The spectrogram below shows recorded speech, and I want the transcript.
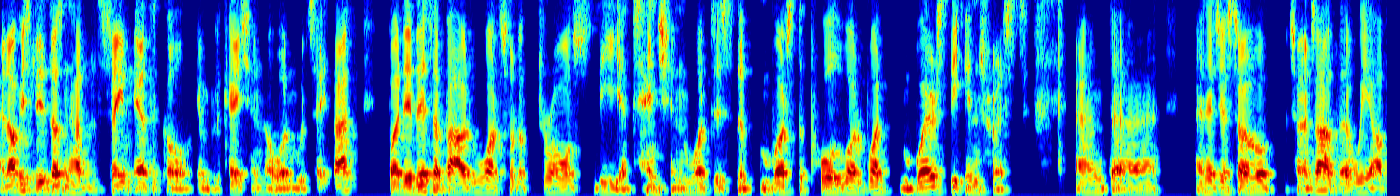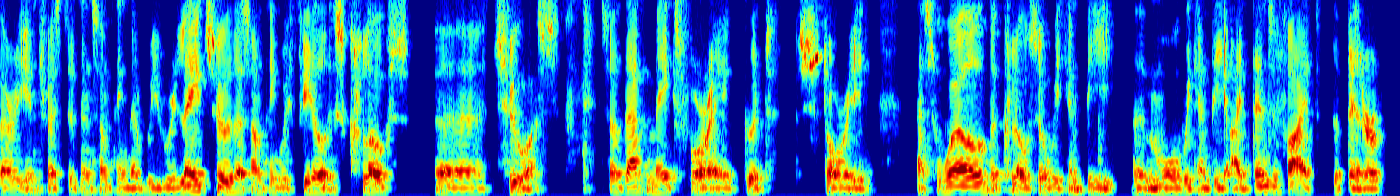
and obviously, it doesn't have the same ethical implication. No one would say that, but it is about what sort of draws the attention. What is the what's the pull? What what where's the interest? And uh, and it just so turns out that we are very interested in something that we relate to, that something we feel is close uh, to us. So that makes for a good story as well. The closer we can be, the more we can be identified, the better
